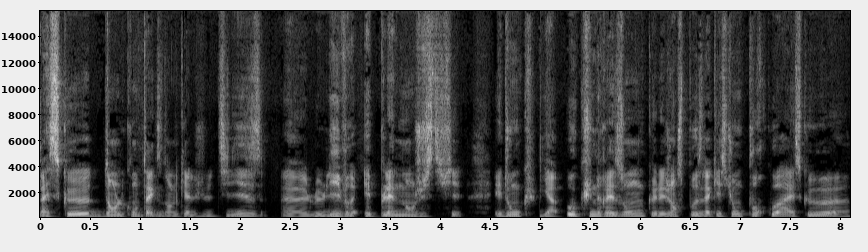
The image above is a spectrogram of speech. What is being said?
parce que dans le contexte dans lequel je l'utilise, le livre est pleinement justifié. Et donc, il n'y a aucune raison que les gens se posent la question pourquoi est-ce que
